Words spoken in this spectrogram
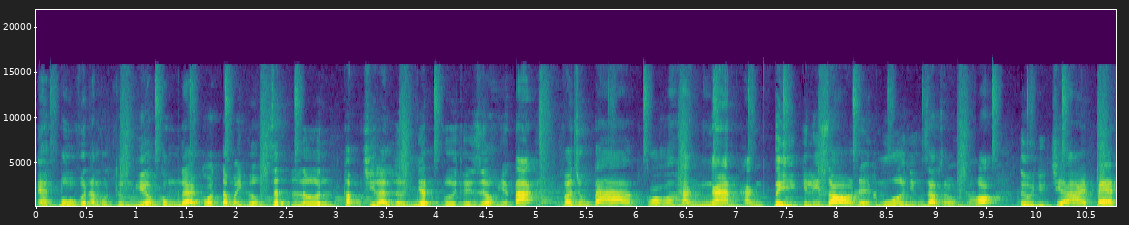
Apple vẫn là một thương hiệu công nghệ có tầm ảnh hưởng rất lớn, thậm chí là lớn nhất với thế giới hiện tại. Và chúng ta có hàng ngàn, hàng tỷ cái lý do để mua những dòng sản phẩm của họ từ những chiếc iPad,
